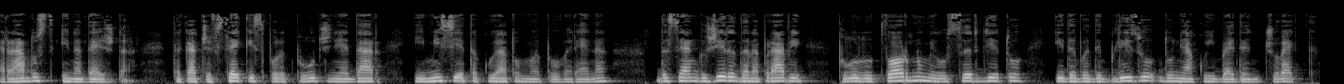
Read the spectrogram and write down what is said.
радост и надежда. Така че всеки според получения дар и мисията, която му е поверена, да се ангажира да направи плодотворно милосърдието и да бъде близо до някой беден човек.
